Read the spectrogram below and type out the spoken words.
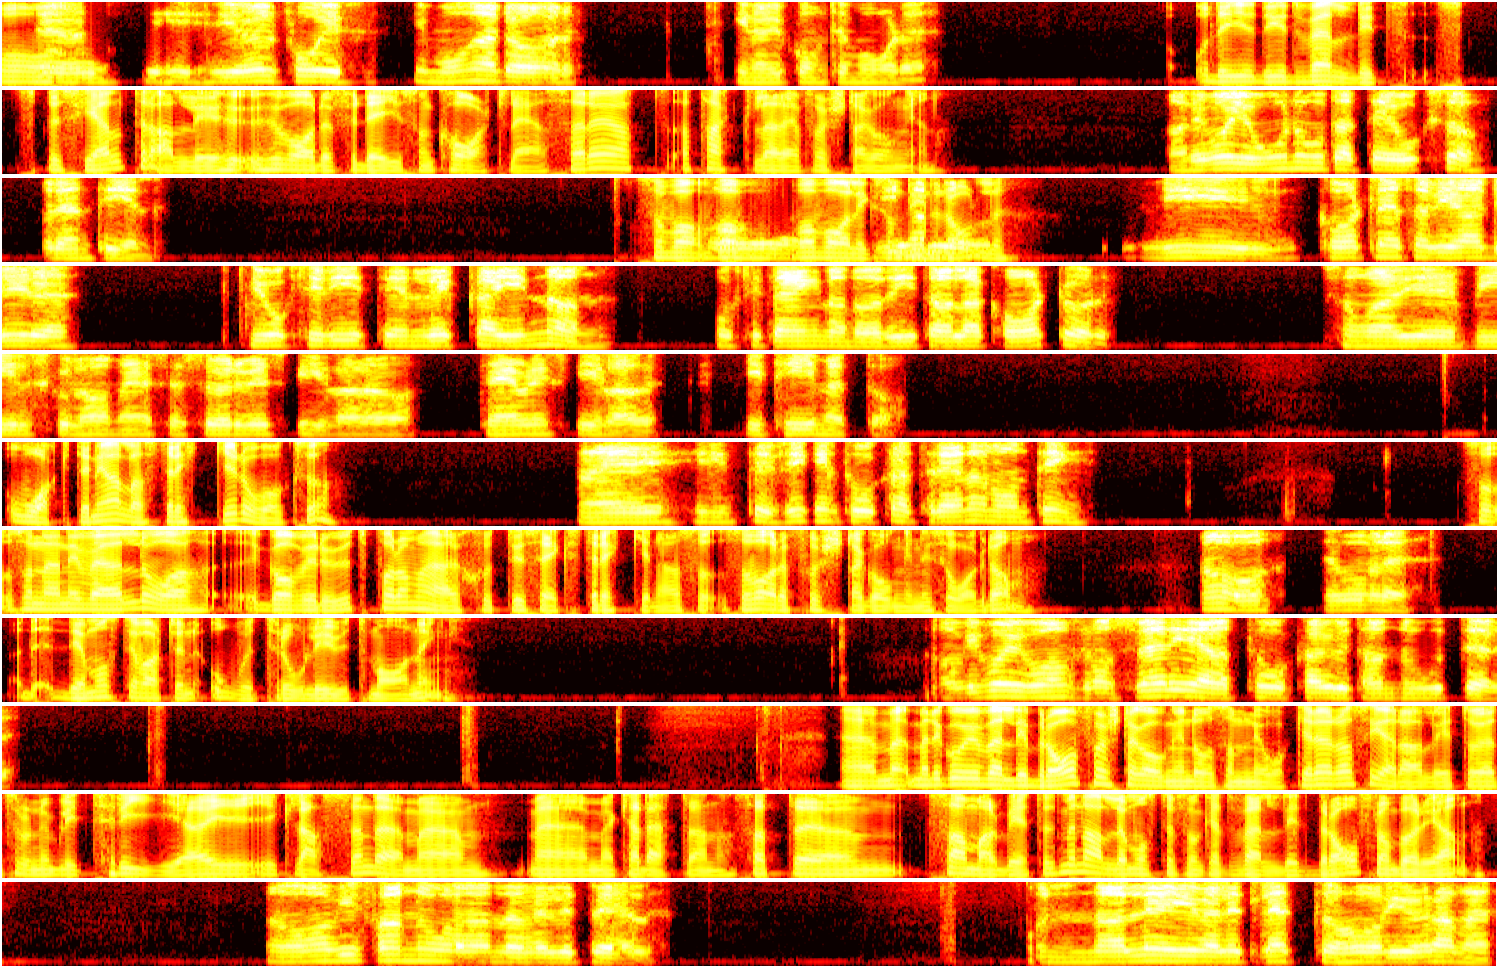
Och, Eh, Vi höll på i, i många dagar innan vi kom till målet. och det är ju det är ett väldigt speciellt rally. Hur, hur var det för dig som kartläsare att, att tackla det första gången? Ja, det var ju onotat det också på den tiden. Så vad, vad, vad var liksom vi din hade- roll? Vi kartläsare, vi hade ju Vi åkte dit en vecka innan. Åkte till England och ritade alla kartor. Som varje bil skulle ha med sig, servicebilar och tävlingsbilar i teamet då. Åkte ni alla sträckor då också? Nej, inte. Vi fick inte åka och träna någonting. Så, så, när ni väl då gav er ut på de här 76 sträckorna så, så var det första gången ni såg dem? Ja, det var det. Det, det måste ha varit en otrolig utmaning. Ja, vi var ju van från Sverige att åka utan noter. Eh, men, det går ju väldigt bra första gången då som ni åker det racerrallyt och jag tror ni blir trea i, i klassen där med, med, med kadetten. Så att eh, samarbetet med Nalle måste funkat väldigt bra från början. Ja, vi fann nog varandra väldigt väl. Och Nalle är ju väldigt lätt att ha att göra med.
